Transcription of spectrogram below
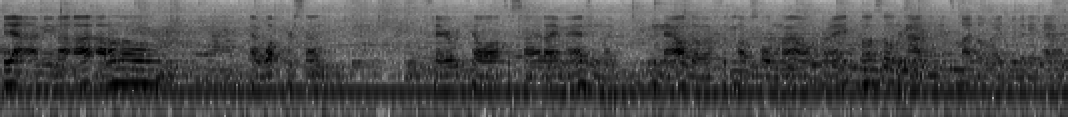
But yeah, I mean, I, I, I don't know at what percent fair would kill off the side. I imagine like now though, if the puff's holding out, right? Also, not when it's by the lights where they have be.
